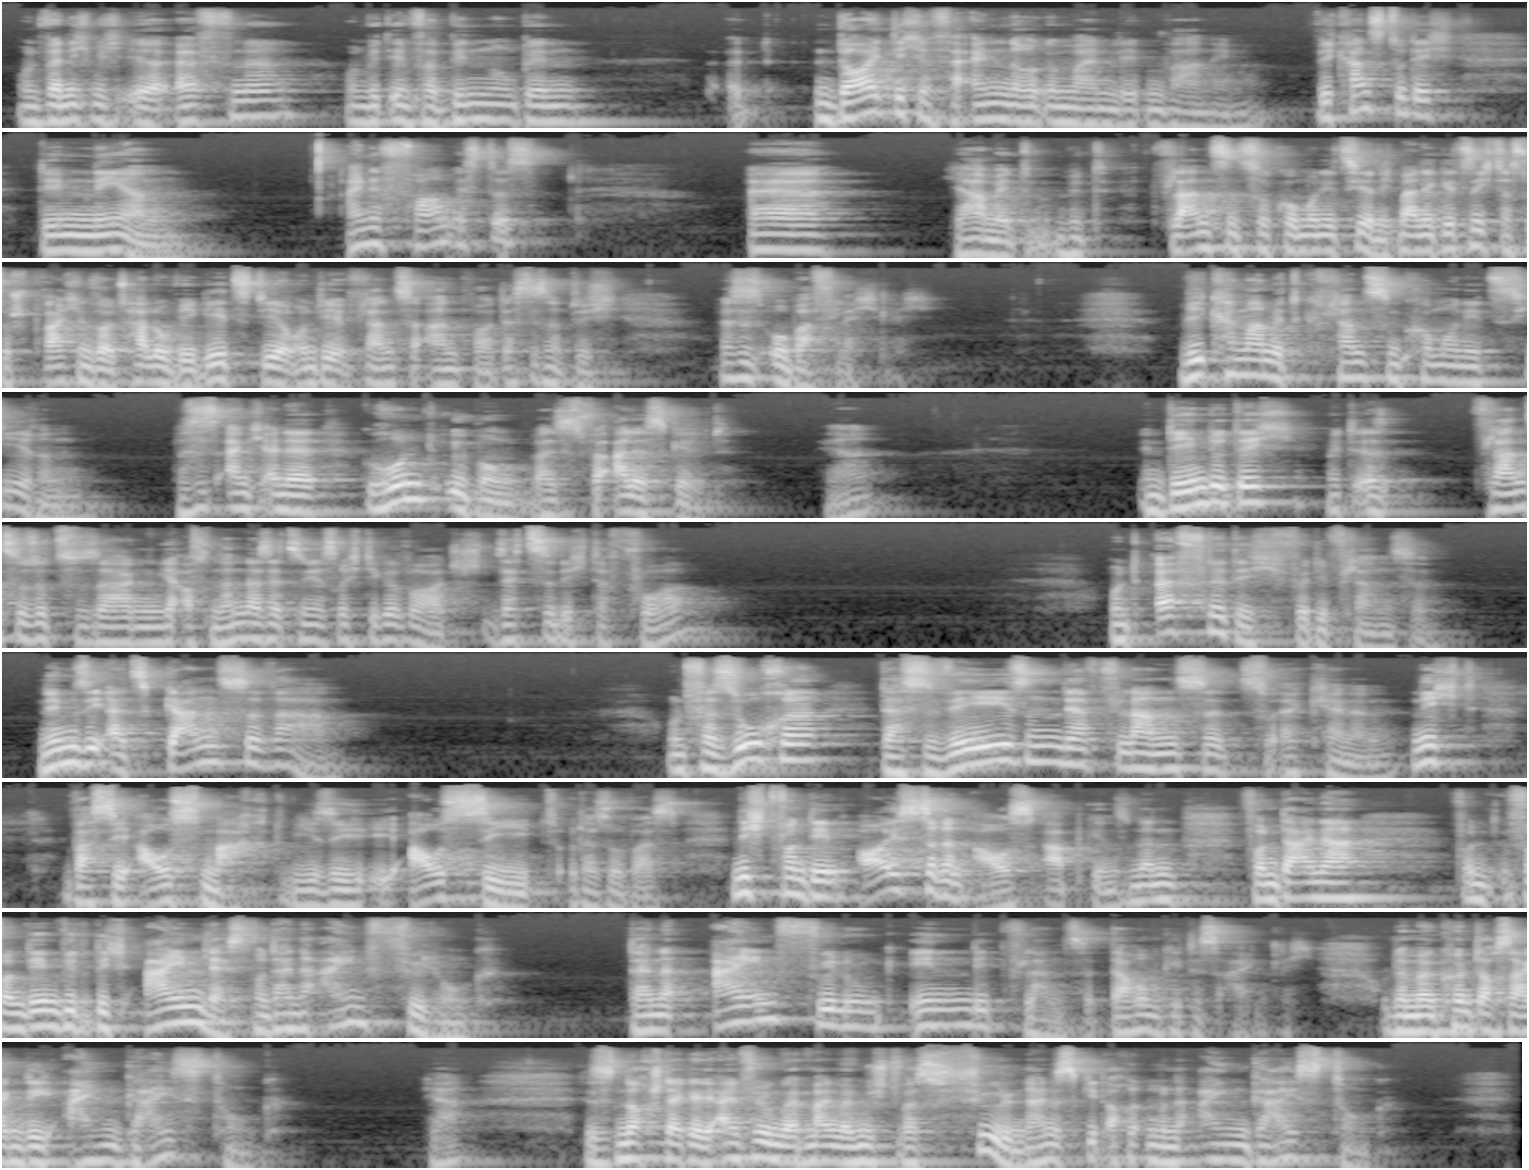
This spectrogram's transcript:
Und wenn ich mich ihr öffne und mit ihr in Verbindung bin, eine deutliche Veränderung in meinem Leben wahrnehme. Wie kannst du dich dem nähern? Eine Form ist es, äh, ja, mit, mit Pflanzen zu kommunizieren. Ich meine, geht es nicht, dass du sprechen sollst, hallo, wie geht's dir? Und die Pflanze antwortet. Das ist natürlich, das ist oberflächlich. Wie kann man mit Pflanzen kommunizieren? Das ist eigentlich eine Grundübung, weil es für alles gilt. Ja? Indem du dich mit der Pflanze sozusagen, ja, auseinandersetzen, ist das richtige Wort. Setze dich davor und öffne dich für die Pflanze. Nimm sie als Ganze wahr und versuche das Wesen der Pflanze zu erkennen. Nicht, was sie ausmacht, wie sie aussieht oder sowas. Nicht von dem Äußeren aus abgehen, sondern von deiner, von, von dem, wie du dich einlässt, von deiner Einfühlung. Deine Einfühlung in die Pflanze. Darum geht es eigentlich. Oder man könnte auch sagen, die Eingeistung. Ja? Das ist noch stärker. Die Einfühlung, weil man möchte was fühlen. Nein, es geht auch um eine Eingeistung.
